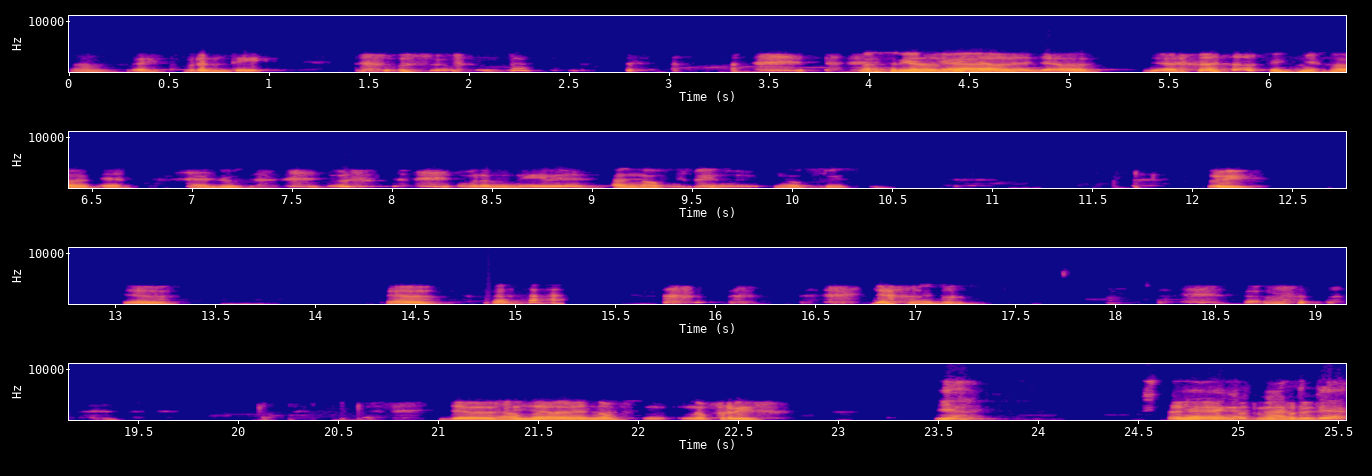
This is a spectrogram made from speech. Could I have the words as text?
hmm. eh berhenti. Mas Rijal sinyalnya jauh. Sinyalnya. Aduh. Berhenti deh. Ah, nge-freeze nge-freeze. Wih, jal, jal, jal. Aduh. Jauh sinyalnya nge, nge-freeze. Iya. Sinyalnya ngadut ya.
